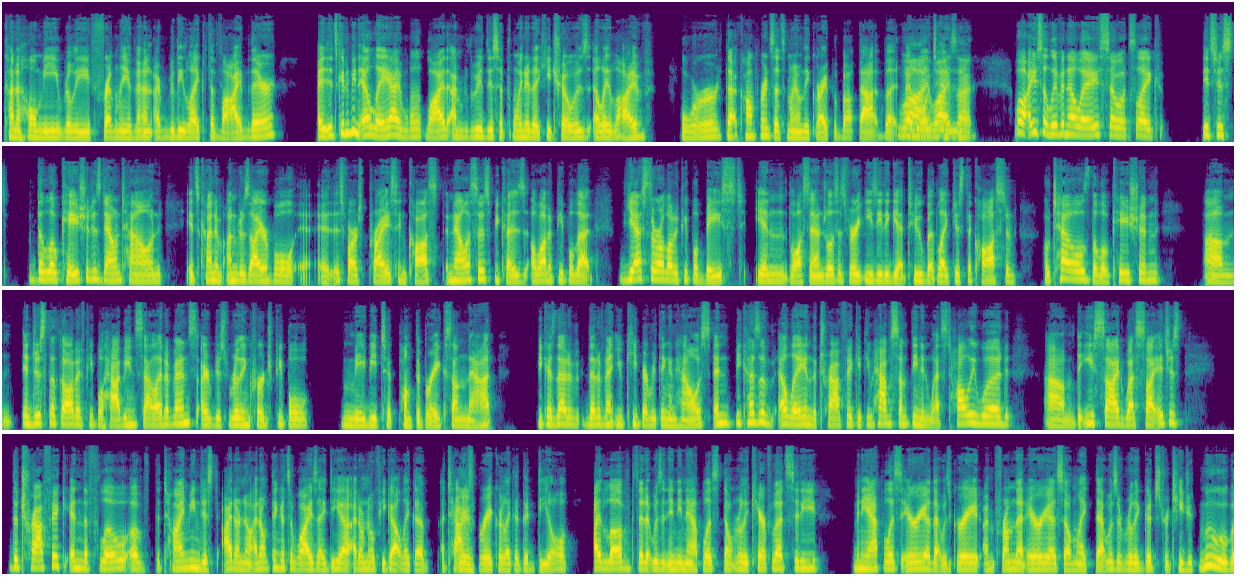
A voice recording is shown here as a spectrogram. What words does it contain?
kind of homey, really friendly event. I really liked the vibe there. It's going to be in LA. I won't lie. I'm really disappointed that he chose LA Live for that conference. That's my only gripe about that. But why? Why is that? Well, I used to live in LA, so it's like it's just the location is downtown it's kind of undesirable as far as price and cost analysis because a lot of people that yes there are a lot of people based in los angeles it's very easy to get to but like just the cost of hotels the location um, and just the thought of people having satellite events i just really encourage people maybe to pump the brakes on that because that that event you keep everything in house and because of la and the traffic if you have something in west hollywood um, the east side west side it just the traffic and the flow of the timing just I don't know. I don't think it's a wise idea. I don't know if he got like a, a tax break or like a good deal. I loved that it was in Indianapolis. Don't really care for that city. Minneapolis area, that was great. I'm from that area. So I'm like, that was a really good strategic move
